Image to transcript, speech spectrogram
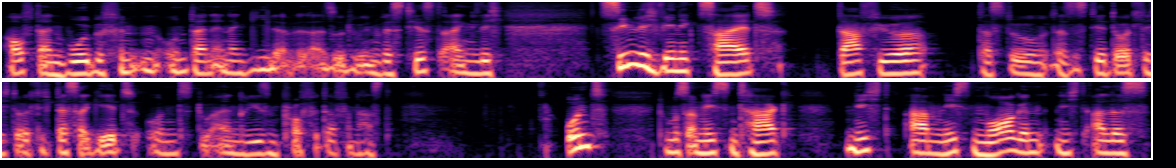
auf dein Wohlbefinden und dein Energielevel. Also du investierst eigentlich ziemlich wenig Zeit dafür, dass du, dass es dir deutlich, deutlich besser geht und du einen riesen Profit davon hast. Und du musst am nächsten Tag nicht, am nächsten Morgen nicht alles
